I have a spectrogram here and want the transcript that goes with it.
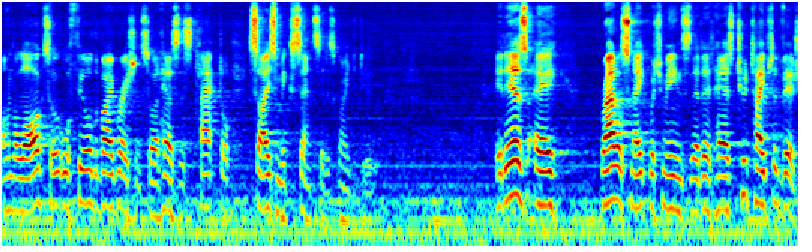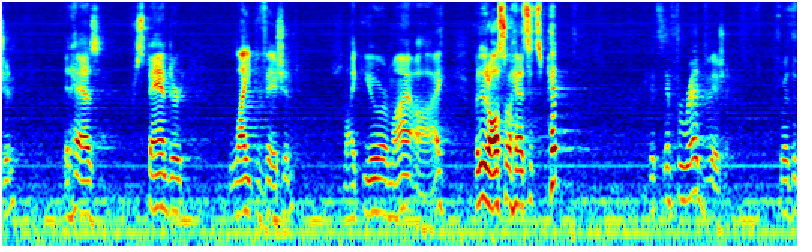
on the log, so it will feel the vibration. So it has this tactile seismic sense that it's going to do. It is a rattlesnake, which means that it has two types of vision. It has standard light vision, like you or my eye, but it also has its pit, its infrared vision for the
